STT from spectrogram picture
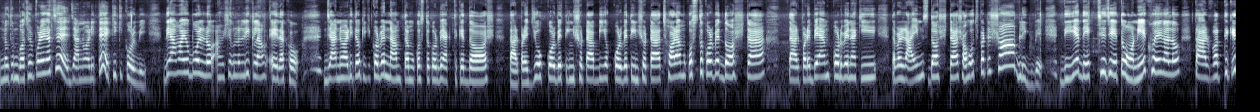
নতুন বছর পড়ে গেছে, জানুয়ারিতে কি কি করবি? দিয়ে আমায়ও বলল, আমি সেগুলো লিখলাম, এই দেখো, জানুয়ারিতেও কি কি করবে? নামটা মুখস্থ করবে এক থেকে দশ, তারপরে যোগ করবে তিনশোটা, বিয়োগ করবে তিনশোটা, ছড়া মুখস্থ করবে দশটা তারপরে ব্যায়াম করবে নাকি, তারপর রাইমস দশটা, সহজ পাঠে সব লিখবে। দিয়ে দেখছে যে এ তো অনেক হয়ে গেল। তারপর থেকে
